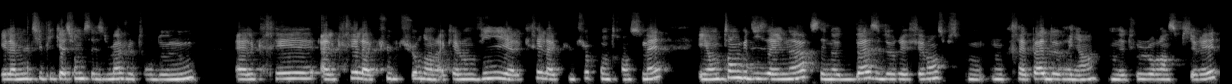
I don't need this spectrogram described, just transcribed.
et la multiplication de ces images autour de nous, elle crée, elle crée la culture dans laquelle on vit et elle crée la culture qu'on transmet. Et en tant que designer, c'est notre base de référence puisqu'on ne crée pas de rien, on est toujours inspiré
